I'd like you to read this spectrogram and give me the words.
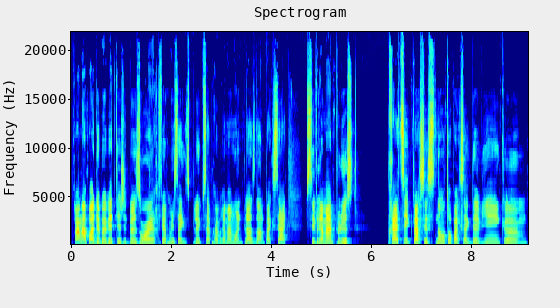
prendre la paire de bobettes que j'ai besoin, refermer le sac Ziploc, puis ça prend vraiment moins de place dans le pack-sac. c'est vraiment plus pratique parce que sinon ton pack-sac devient comme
